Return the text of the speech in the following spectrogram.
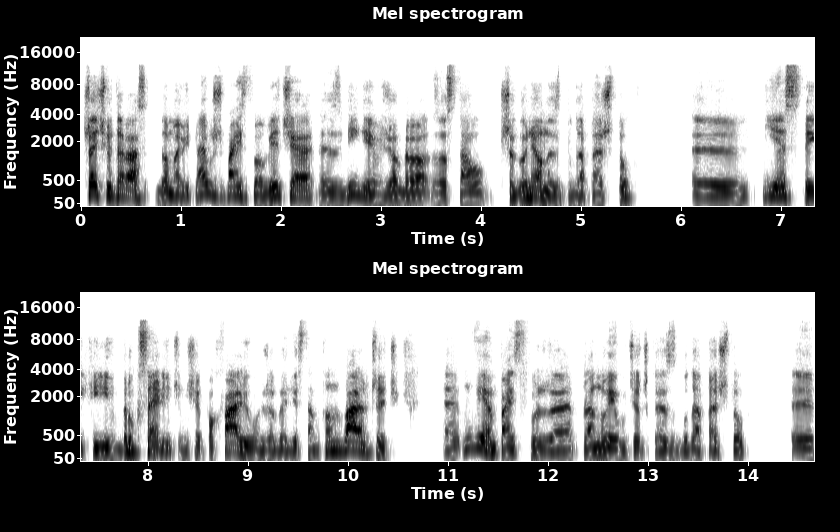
przejdźmy teraz do merit. No, jak już Państwo wiecie, Zbigniew Ziobro został przegoniony z Budapesztu jest w tej chwili w Brukseli, czym się pochwalił, że będzie stamtąd walczyć. E, Mówiłem Państwu, że planuje ucieczkę z Budapesztu, y,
